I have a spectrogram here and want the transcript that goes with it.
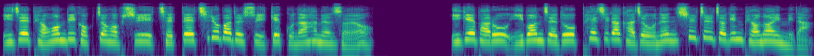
이제 병원비 걱정 없이 제때 치료받을 수 있겠구나 하면서요. 이게 바로 이번 제도 폐지가 가져오는 실질적인 변화입니다.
